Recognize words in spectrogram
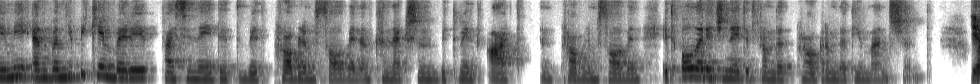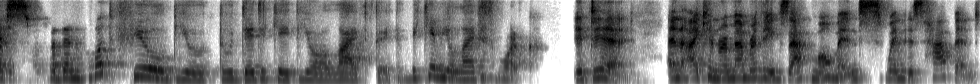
Amy, and when you became very fascinated with problem solving and connection between art and problem solving, it all originated from that program that you mentioned. Yes. But, but then what fueled you to dedicate your life to it? It became your life's work. It did. And I can remember the exact moments when this happened.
